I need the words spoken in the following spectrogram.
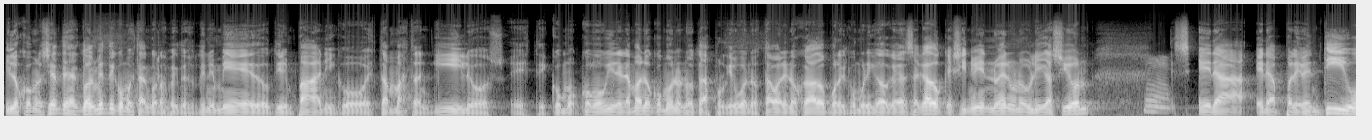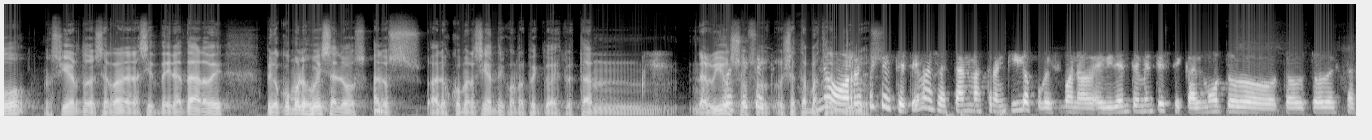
¿Y los comerciantes actualmente cómo están con respecto a eso? ¿Tienen miedo? ¿Tienen pánico? ¿Están más tranquilos? Este, ¿cómo, ¿Cómo viene la mano? ¿Cómo los notás? Porque bueno, estaban enojados por el comunicado que habían sacado, que si bien no era una obligación, mm. era, era preventivo, ¿no es cierto?, de cerrar a las 7 de la tarde. Pero ¿cómo los ves a los a los a los comerciantes con respecto a esto? ¿Están nerviosos o, ya están más tranquilos? No, respecto a este tema ya están más tranquilos porque bueno, evidentemente se calmó todo todo toda esta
